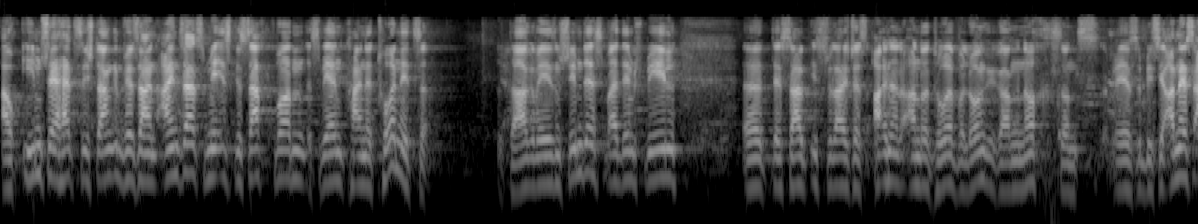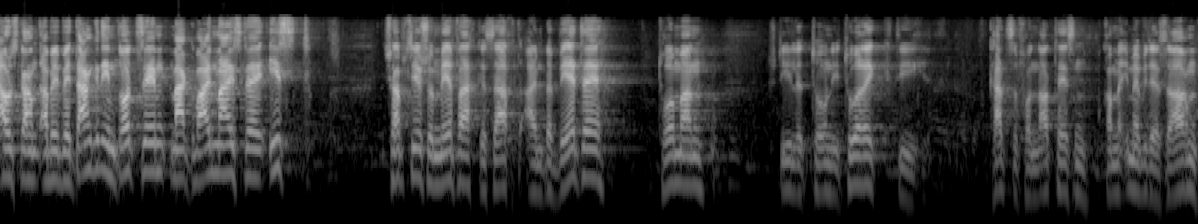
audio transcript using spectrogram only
auch ihm sehr herzlich danken für seinen Einsatz. Mir ist gesagt worden, es wären keine Tornetze da gewesen. Stimmt das bei dem Spiel? Äh, deshalb ist vielleicht das eine oder andere Tor verloren gegangen noch, sonst wäre es ein bisschen anders ausgegangen. Aber wir danken ihm trotzdem. Marc Weinmeister ist, ich habe es hier schon mehrfach gesagt, ein bewährter Tormann Stile Toni Turek, die Katze von Nordhessen, kann man immer wieder sagen.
